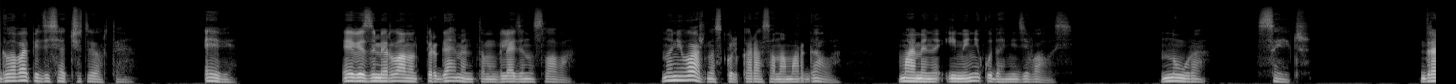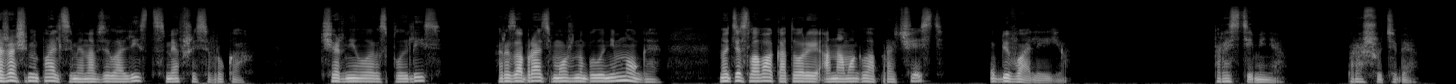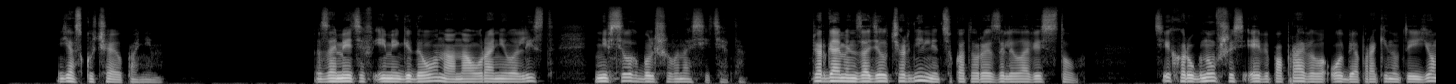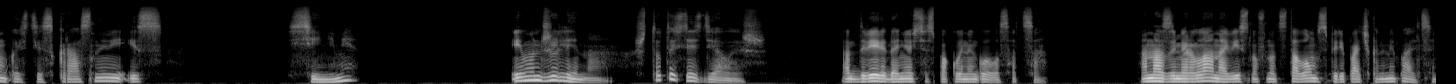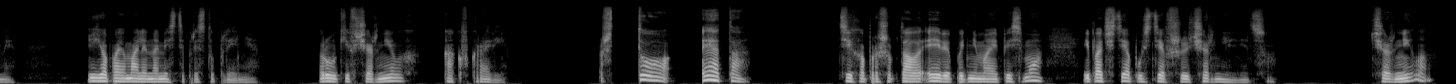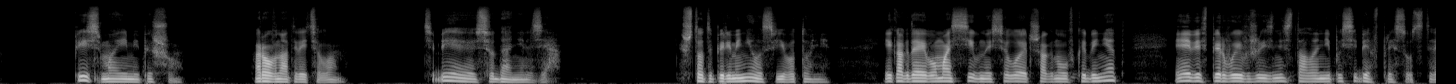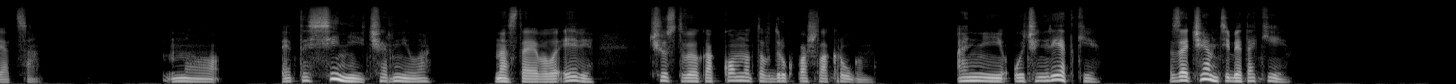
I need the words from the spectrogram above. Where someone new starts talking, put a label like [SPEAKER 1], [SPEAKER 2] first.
[SPEAKER 1] Глава 54. Эви. Эви замерла над пергаментом, глядя на слова. Но неважно, сколько раз она моргала, мамино имя никуда не девалось. Нура. Сейдж. Дрожащими пальцами она взяла лист, смявшийся в руках. Чернила расплылись. Разобрать можно было немногое, но те слова, которые она могла прочесть, убивали ее. «Прости меня. Прошу тебя». Я скучаю по ним. Заметив имя Гедеона, она уронила лист, не в силах больше выносить это. Пергамент задел чернильницу, которая залила весь стол. Тихо ругнувшись, Эви поправила обе опрокинутые емкости с красными и с... синими? «Иманджелина, что ты здесь делаешь?» От двери донёсся спокойный голос отца. Она замерла, нависнув над столом с перепачканными пальцами. Ее поймали на месте преступления. Руки в чернилах, как в крови. «Что это?» — тихо прошептала Эви, поднимая письмо и почти опустевшую чернильницу. «Чернила? Письма ими пишу», — ровно ответил он. «Тебе сюда нельзя». Что-то переменилось в его тоне, и когда его массивный силуэт шагнул в кабинет, Эви впервые в жизни стала не по себе в присутствии отца. «Но это синие чернила», — настаивала Эви, чувствуя, как комната вдруг пошла кругом. «Они очень редкие. Зачем тебе такие?»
